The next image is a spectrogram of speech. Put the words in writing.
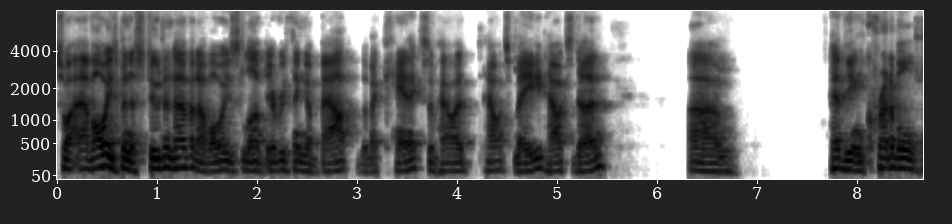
so I've always been a student of it. I've always loved everything about the mechanics of how it how it's made, how it's done. Um, had the incredible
